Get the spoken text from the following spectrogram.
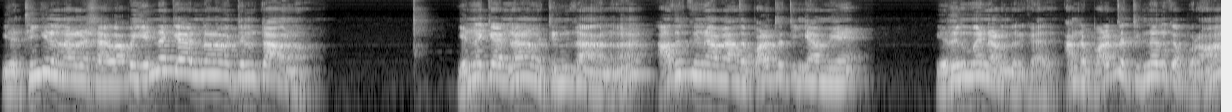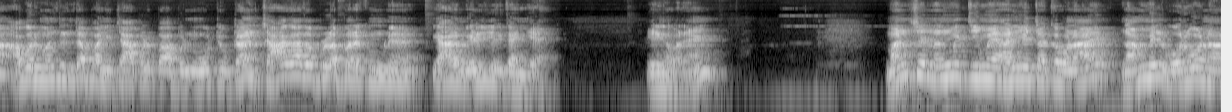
இதை திங்கிறதுனால சாகும் அப்போ என்னைக்கா இருந்தாலும் அவன் தின்னுதான் ஆகணும் என்னைக்கா இருந்தாலும் அவன் தின்னுதான் ஆகணும் அதுக்கு நாம அந்த பழத்தை திங்காமையே எதுவுமே நடந்திருக்காது. அந்த பழத்தை தின்னதுக்கப்புறம் அவர் வந்து இந்தாப்பா நீ சாப்பிடுப்பா அப்படின்னு ஊட்டி விட்டாலும் சாகாத புள்ள பிறக்கும்னு யாரும் எழுதியிருக்காங்க. இருங்க வரேன். மனுஷன் நன்மை தீமை அறியத்தக்கவனாய் நம்மில் ஒருவனா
